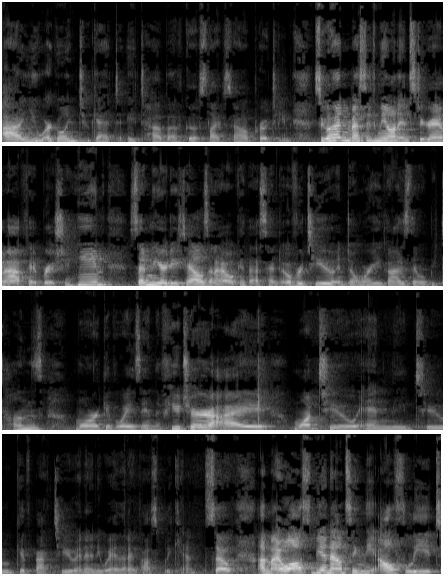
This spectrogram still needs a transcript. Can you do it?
uh, you are going to get a tub of Ghost Lifestyle Protein. So go ahead and message me on Instagram at FitBrittShaheen. Send me your details and I will get that sent over to you. And don't worry, you guys, there will be tons more giveaways in the future. I want to and need to give back to you in any way that I possibly can. So um, I will also be announcing the Alphalete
